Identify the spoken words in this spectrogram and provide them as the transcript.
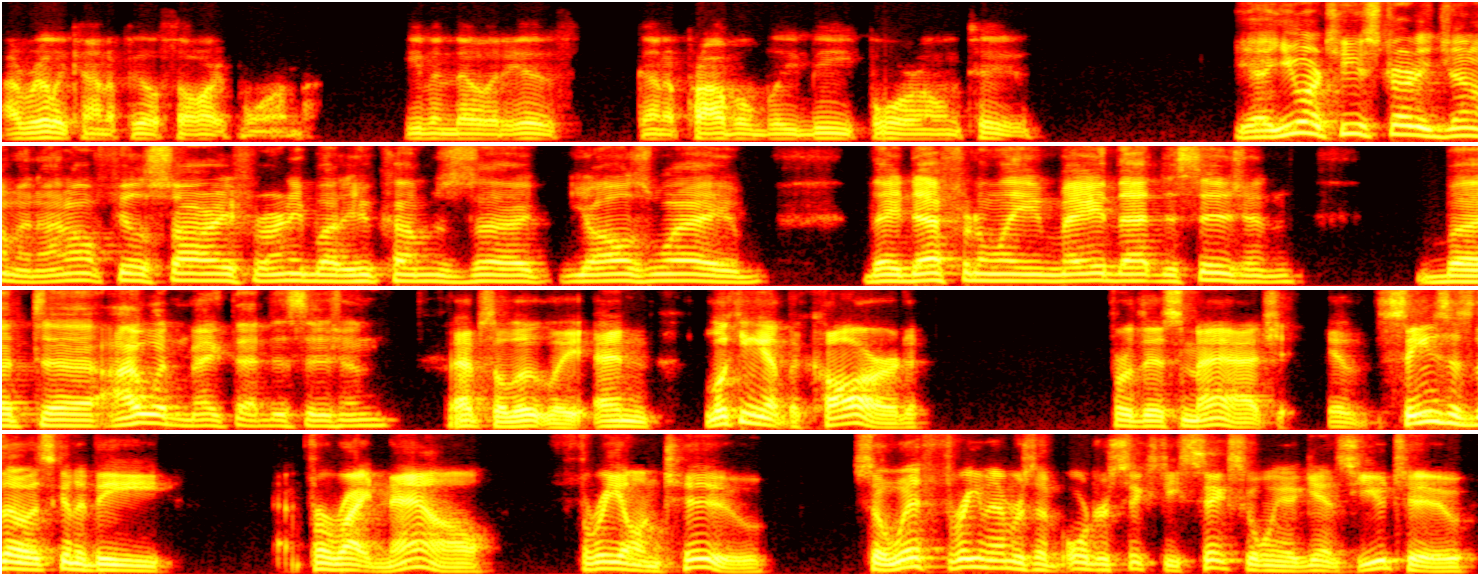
I really kind of feel sorry for him, even though it is going to probably be four on two. Yeah, you are two sturdy gentlemen. I don't feel sorry for anybody who comes uh, y'all's way. They definitely made that decision, but uh, I wouldn't make that decision. Absolutely. And looking at the card for this match, it seems as though it's going to be, for right now, three on two. So with three members of Order 66 going against you two,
